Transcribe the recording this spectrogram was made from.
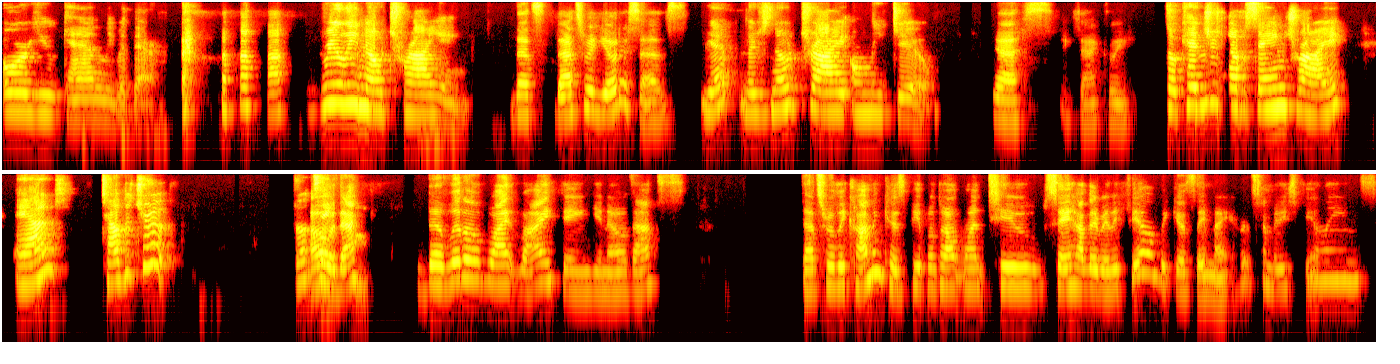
or you can leave it there. Really, no trying. that's that's what Yoda says. Yep, there's no try, only do. Yes, exactly. So catch hmm. yourself saying try and tell the truth. Don't Oh, that the little white lie thing, you know, that's that's really common because people don't want to say how they really feel because they might hurt somebody's feelings.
